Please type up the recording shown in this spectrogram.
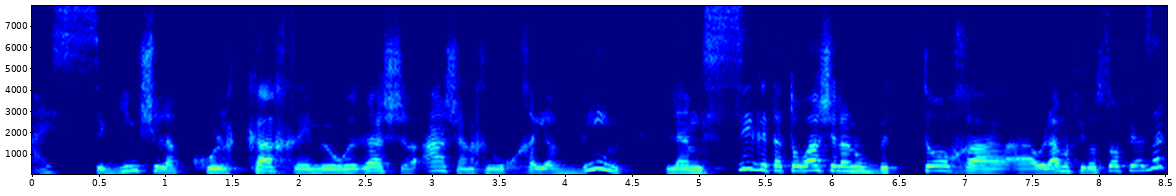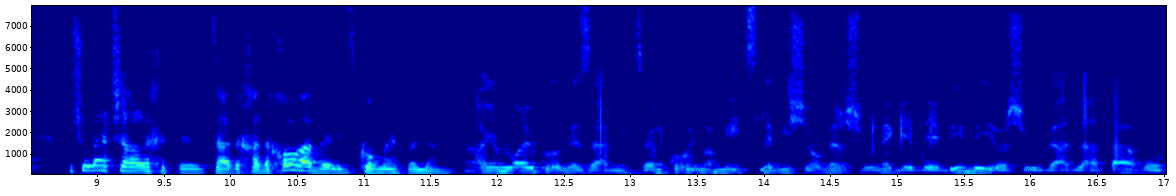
ההישגים שלה כל כך אה, מעוררי השראה שאנחנו חייבים להמשיג את התורה שלנו בתוך העולם הפילוסופי הזה או שאולי אפשר ללכת צעד אחד אחורה ולזכור מאיפה הגענו. היום לא היו קוראים לזה אמיץ, היום קוראים אמיץ למי שאומר שהוא נגד אה, ביבי או שהוא בעד להט"ב או...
